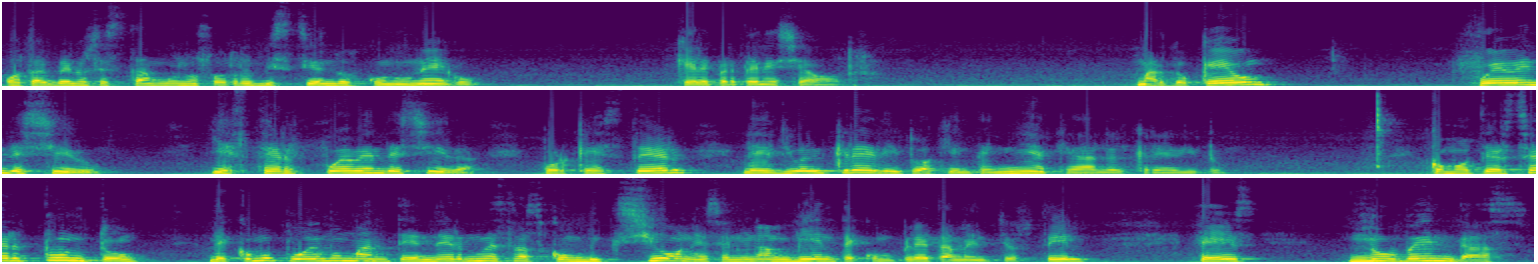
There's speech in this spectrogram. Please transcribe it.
¿O tal vez nos estamos nosotros vistiendo con un ego que le pertenece a otro? Mardoqueo fue bendecido y Esther fue bendecida porque Esther le dio el crédito a quien tenía que darle el crédito. Como tercer punto de cómo podemos mantener nuestras convicciones en un ambiente completamente hostil es no vendas,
